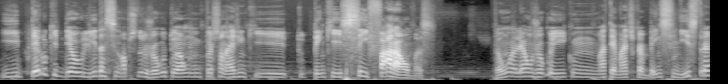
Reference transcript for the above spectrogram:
E pelo que eu li da sinopse do jogo, tu é um personagem que tu tem que ceifar almas. Então ele é um jogo aí com uma temática bem sinistra,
